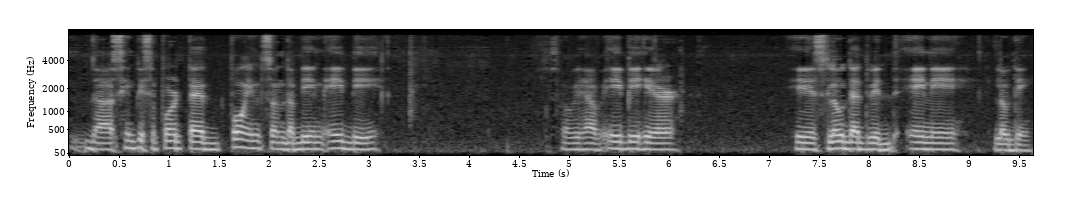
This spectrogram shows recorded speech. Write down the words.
the simply supported points on the beam AB. So we have AB here is loaded with any loading.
